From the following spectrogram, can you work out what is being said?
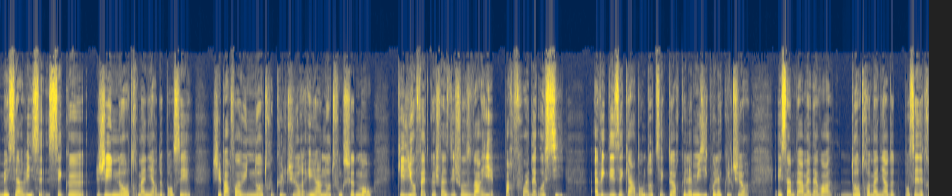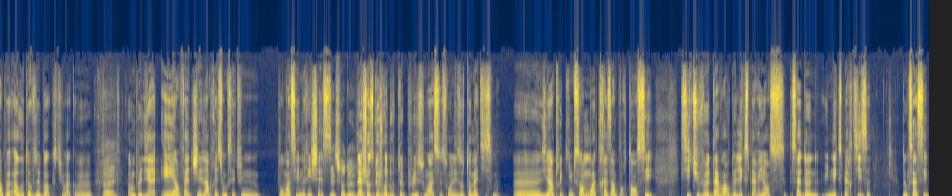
mes services, c'est que j'ai une autre manière de penser, j'ai parfois une autre culture et un autre fonctionnement qui est lié au fait que je fasse des choses variées, parfois aussi avec des écarts dans d'autres secteurs que la musique ou la culture, et ça me permet d'avoir d'autres manières de penser, d'être un peu out of the box, tu vois, comme, euh, Ah ouais. comme on peut dire. Et en fait, j'ai l'impression que c'est une, pour moi, c'est une richesse. Bien sûr. De, La chose que je redoute le plus, moi, ce sont les automatismes. Euh, Il y a un truc qui me semble, moi, très important, c'est si tu veux d'avoir de l'expérience, ça donne une expertise. Donc ça, c'est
